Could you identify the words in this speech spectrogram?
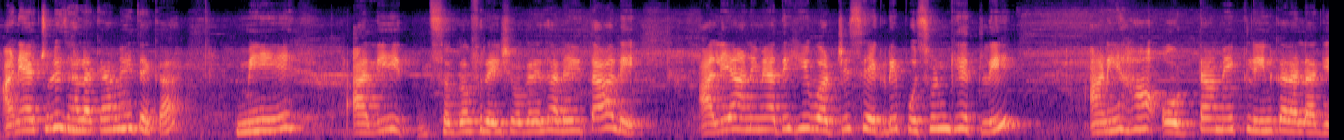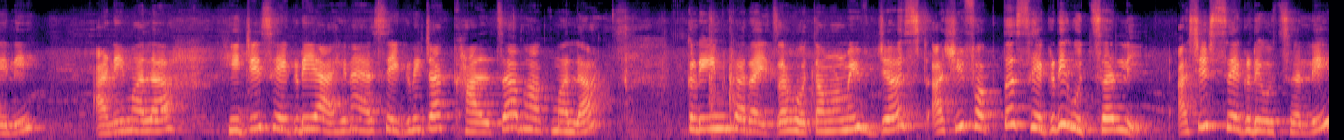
आणि ॲक्च्युली झालं काय माहिती आहे का? मी आली सगळं फ्रेश वगैरे झालं इथं आली. आली आणि मी आधी ही वरची शेगडी पुसून घेतली आणि हा ओटा मी क्लीन करायला गेली. आणि मला ही जी शेगडी आहे ना या शेगडीच्या खालचा भाग मला क्लीन करायचा होता. म्हणून मी जस्ट अशी फक्त शेगडी उचलली अशीच शेगडी उचलली.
